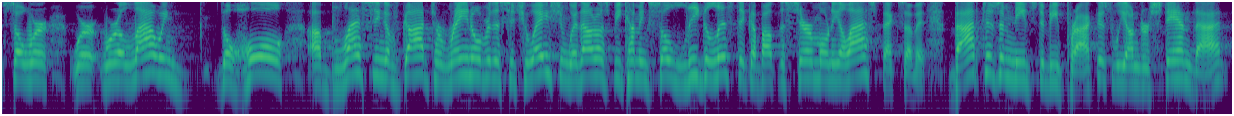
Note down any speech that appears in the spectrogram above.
So we're, we're, we're allowing the whole uh, blessing of God to reign over the situation without us becoming so legalistic about the ceremonial aspects of it. Baptism needs to be practiced. We understand that.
